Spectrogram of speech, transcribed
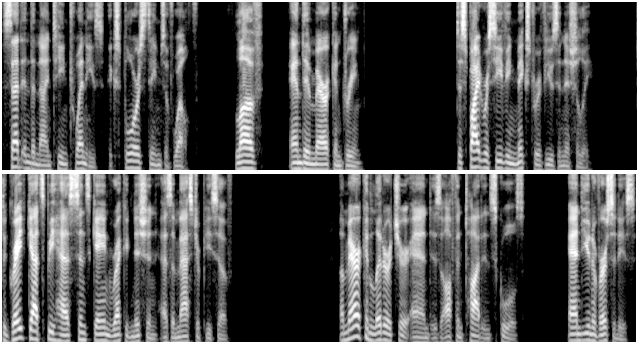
set in the 1920s, explores themes of wealth, love, and the American dream. Despite receiving mixed reviews initially, The Great Gatsby has since gained recognition as a masterpiece of American literature and is often taught in schools and universities.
